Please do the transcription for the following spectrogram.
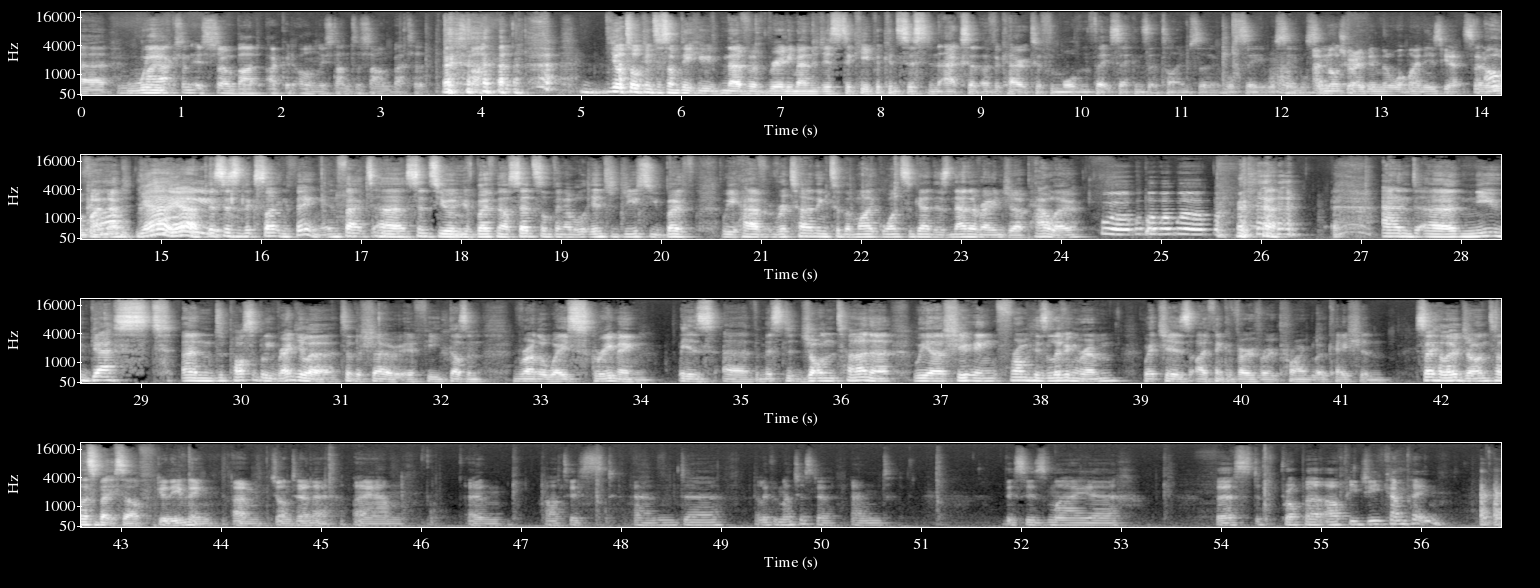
Uh, we My accent is so bad, I could only stand to sound better. You're talking to somebody who never really manages to keep a consistent accent of a character for more than 30 seconds at a time, so we'll see, we'll see, we'll see. I'm not sure I even know what mine is yet, so Oh, we'll find God. out. Yeah, yeah, this is an exciting thing. In fact, uh, since you, you've both now said something, I will introduce you both. We have returning to the mic once again is Nano Ranger Paolo, whoa, whoa, whoa, whoa, whoa. and a new guest and possibly regular to the show if he doesn't run away screaming is uh, the Mr. John Turner. We are shooting from his living room, which is, I think, a very, very prime location. Say hello, John. Tell us about yourself. Good evening. I'm John Turner. I am an artist and uh, I live in Manchester. And this is my uh, first proper RPG campaign.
